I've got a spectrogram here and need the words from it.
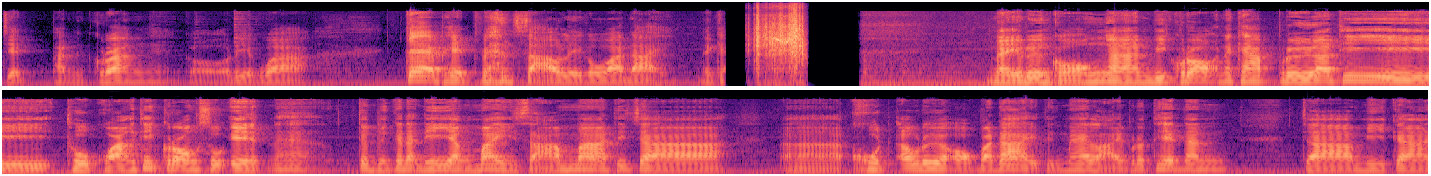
17,000 ครั้ง ก็เรียกว่าแก้เผ็ดแฟนสาวเลยก็ว่าได้ ในเรื่องของงานวิเคราะห์นะครับเรือที่ถูกขวางที่กรองสุเอตนะฮะจนถึงขณะนี้ยังไม่สามารถที่จะขุดเอาเรือออกมาได้ ถึงแม้หลายประเทศนั้น จะมีการ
